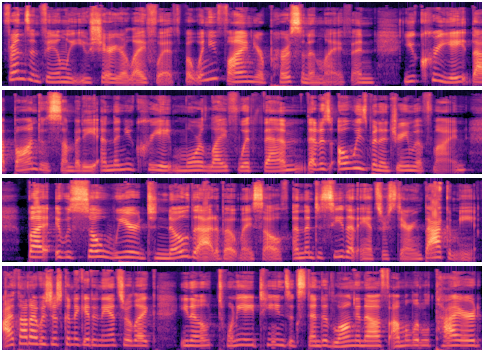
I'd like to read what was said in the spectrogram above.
friends and family you share your life with. But when you find your person in life and you create that bond with somebody and then you create more life with them, that has always been a dream of mine. But it was so weird to know that about myself and then to see that answer staring back at me. I thought I was just going to get an answer like, you know, 2018's extended long enough. I'm a little tired.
